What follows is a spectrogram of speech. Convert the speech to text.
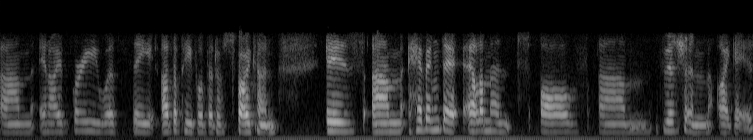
um, and I agree with the other people that have spoken, is um, having that element of um, vision, I guess,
